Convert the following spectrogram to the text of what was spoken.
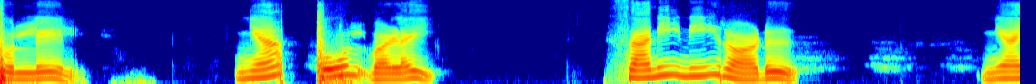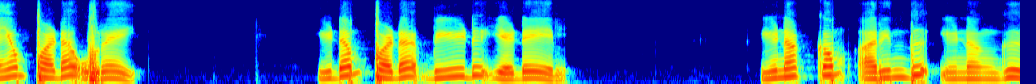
சொல்லேல். ஞ போல் வளை. சனி நீராடு நியம்பட உரை. இடம்பட வீடு எடேல். இணக்கம் அறிந்து இணங்கு.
